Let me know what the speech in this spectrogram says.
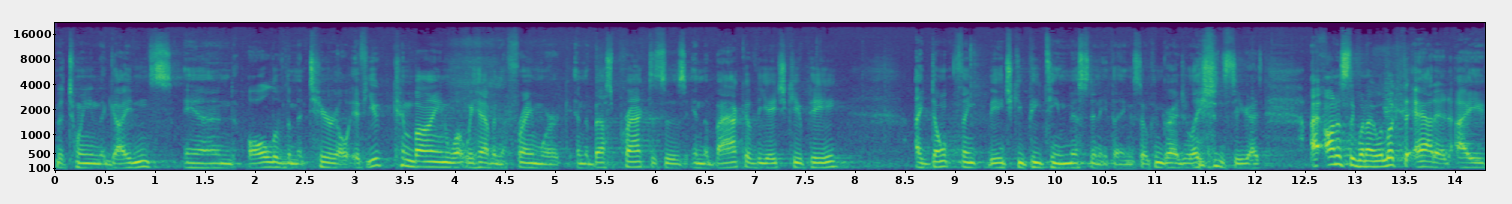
between the guidance and all of the material. If you combine what we have in the framework and the best practices in the back of the HQP, I don't think the HQP team missed anything, so congratulations to you guys. I, honestly, when I looked at it, I,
